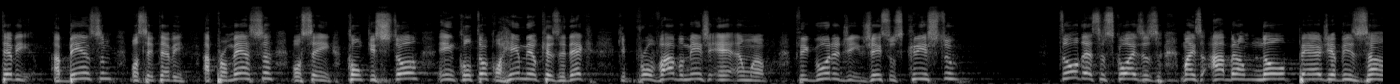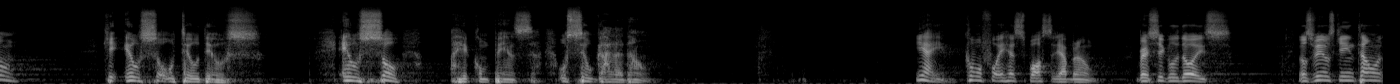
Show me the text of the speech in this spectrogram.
teve a bênção, você teve a promessa, você conquistou, encontrou com rei Melquisedeque, que provavelmente é uma figura de Jesus Cristo todas essas coisas, mas Abraão não perde a visão que eu sou o teu Deus, eu sou a recompensa, o seu galardão. E aí, como foi a resposta de Abraão? Versículo 2: Nós vimos que então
